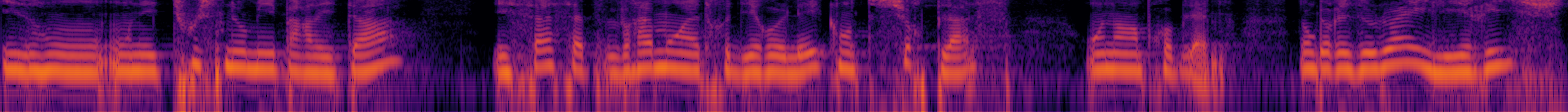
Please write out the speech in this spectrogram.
Ils ont, on est tous nommés par l'État, et ça, ça peut vraiment être des relais quand sur place, on a un problème. Donc le réseau loi, il est riche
